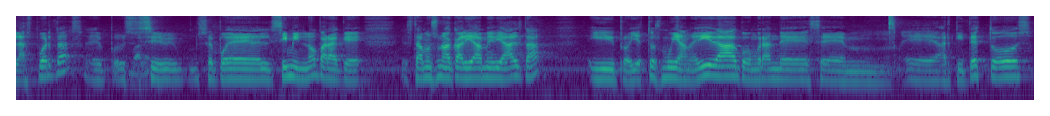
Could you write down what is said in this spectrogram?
las puertas, eh, pues si se puede el símil, ¿no? Para que estamos en una calidad media alta y proyectos muy a medida, con grandes em, arquitectos.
